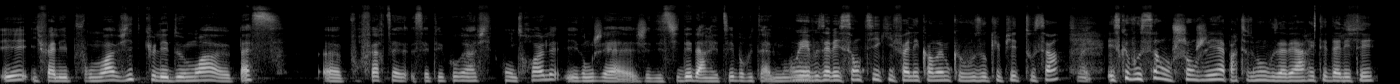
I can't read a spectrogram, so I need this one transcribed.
Et il fallait pour moi vite que les deux mois passent euh, pour faire cette échographie de contrôle. Et donc, j'ai décidé d'arrêter brutalement. Oui, vous avez senti qu'il fallait quand même que vous vous occupiez de tout ça. Est-ce que vos seins ont changé à partir du moment où vous avez arrêté d'allaiter?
